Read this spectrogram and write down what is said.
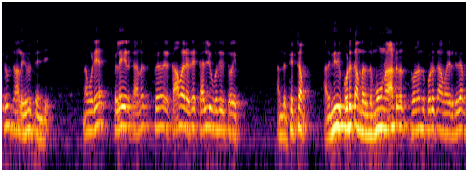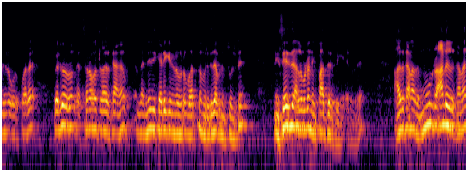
இருபத்தி நாலு இருபத்தஞ்சி நம்முடைய பிள்ளைகளுக்கான பிறந்த காமராஜருடைய கல்வி உதவித்தொகை அந்த திட்டம் அந்த நிதி கொடுக்காமல் இருந்த மூணு ஆண்டுகள் தொடர்ந்து கொடுக்காமல் இருக்குது அப்படின்ற ஒரு குறை பெற்றோர்களும் சிரமத்தில் இருக்காங்க. இந்த நிதி கிடைக்கிற ஒரு வருத்தம் இருக்குது அப்படின்னு சொல்லிட்டு நீங்கள் செய்தித்தாளில் கூட நீங்கள் பார்த்துருப்பீங்க இருந்து. அதற்கான அந்த மூன்று ஆண்டுகளுக்கான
